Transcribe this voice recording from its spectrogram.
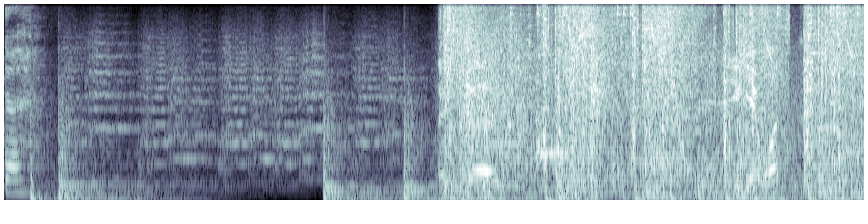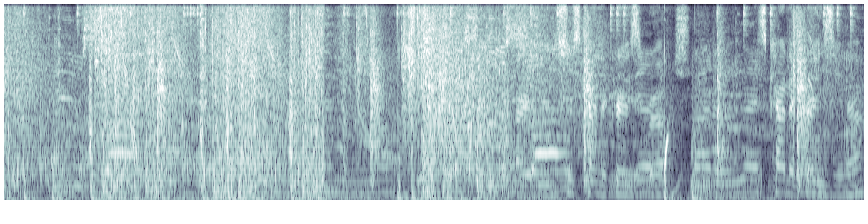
You get one? Alright, dude, it's just kind of crazy, bro. It's kind of crazy, you know?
